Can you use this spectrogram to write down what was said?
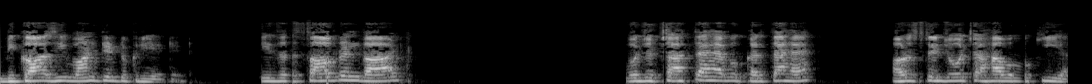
Because he wanted to create it is a sovereign God वो जो चाहता है, वो करता है, और उसने जो चाहा, वो किया।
